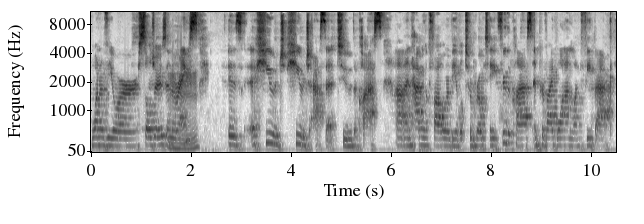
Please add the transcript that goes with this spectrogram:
one of your soldiers in the ranks is a huge, huge asset to the class. Uh, and having a follower be able to rotate through the class and provide one on one feedback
